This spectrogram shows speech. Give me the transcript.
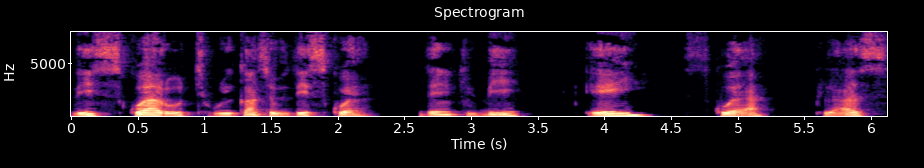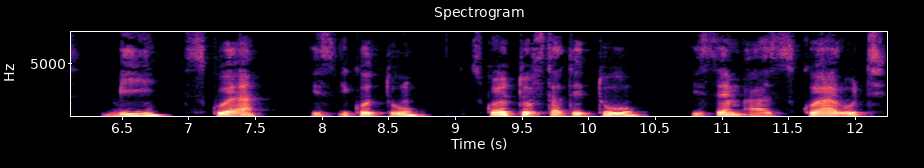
this square root will cancel with this square. Then it will be a square plus b square is equal to square root of 32 is same as square root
